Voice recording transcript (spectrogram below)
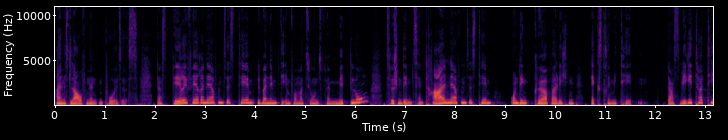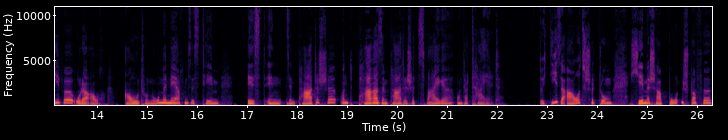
eines laufenden Impulses. Das periphere Nervensystem übernimmt die Informationsvermittlung zwischen dem zentralen Nervensystem und den körperlichen Extremitäten. Das vegetative oder auch autonome Nervensystem ist in sympathische und parasympathische Zweige unterteilt. Durch diese Ausschüttung chemischer Botenstoffe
